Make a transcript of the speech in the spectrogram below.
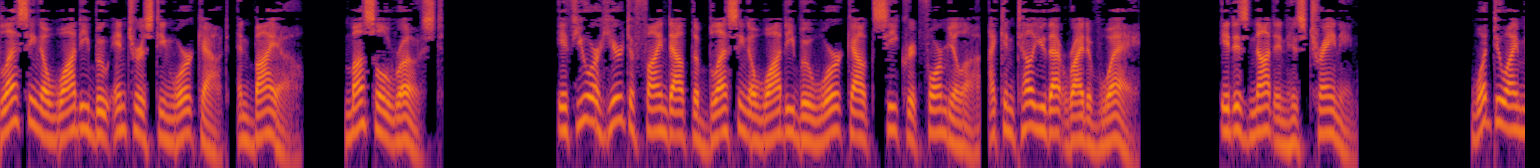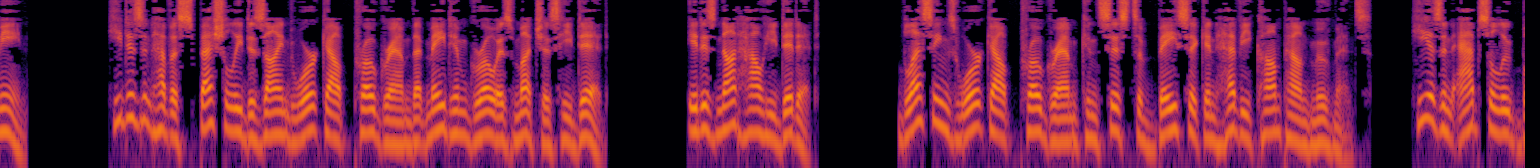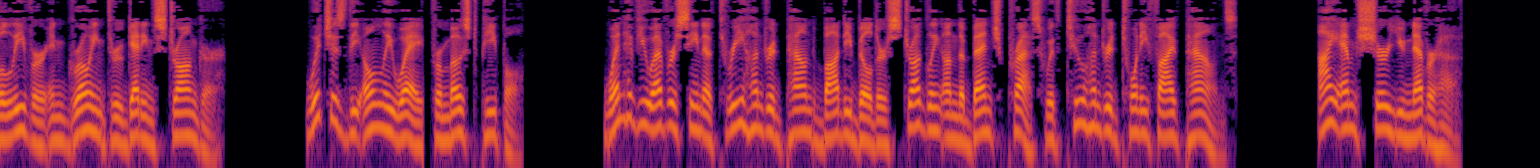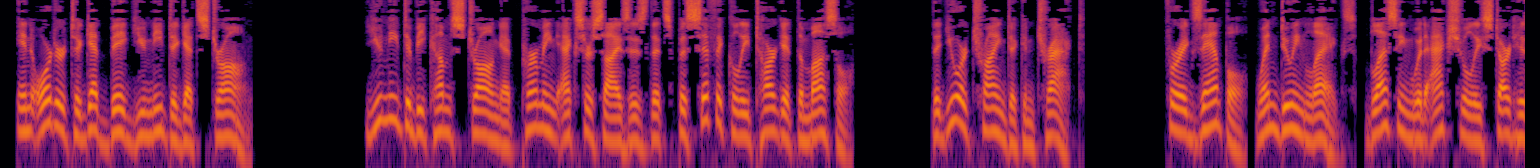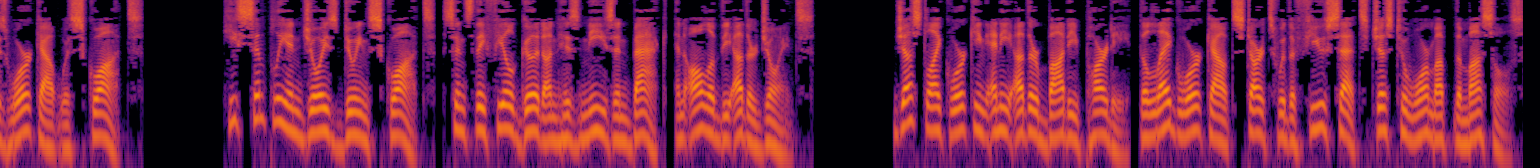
Blessing Awodibu Interesting Workout, and Bio. Muscle Roast. If you are here to find out the Blessing Awodibu workout secret formula, I can tell you that right of way. It is not in his training. What do I mean? He doesn't have a specially designed workout program that made him grow as much as he did. It is not how he did it. Blessing's workout program consists of basic and heavy compound movements. He is an absolute believer in growing through getting stronger. Which is the only way, for most people. When have you ever seen a 300-pound bodybuilder struggling on the bench press with 225 pounds? I am sure you never have. In order to get big you need to get strong. You need to become strong at perming exercises that specifically target the muscle that you are trying to contract. For example, when doing legs, Blessing would actually start his workout with squats. He simply enjoys doing squats, since they feel good on his knees and back, and all of the other joints. Just like working any other body party, the leg workout starts with a few sets just to warm up the muscles.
